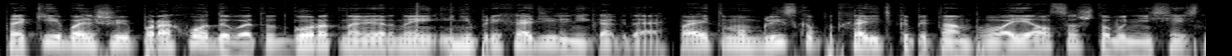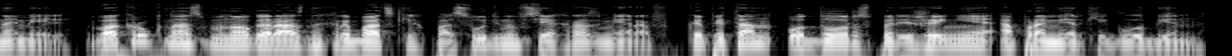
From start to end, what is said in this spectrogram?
Такие большие пароходы в этот город, наверное, и не приходили никогда, поэтому близко подходить капитан побоялся, чтобы не сесть на мель. Вокруг нас много разных рыбацких посудин всех размеров. Капитан отдал распоряжение о промерке глубин.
